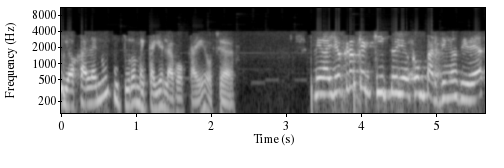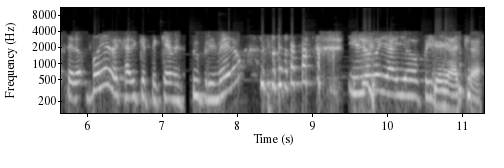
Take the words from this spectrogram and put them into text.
y ojalá en un futuro me calle la boca, ¿eh? O sea, Mira, yo creo que aquí tú y yo compartimos ideas, pero voy a dejar que te quemes tú primero y luego ya yo opino. qué gacha.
